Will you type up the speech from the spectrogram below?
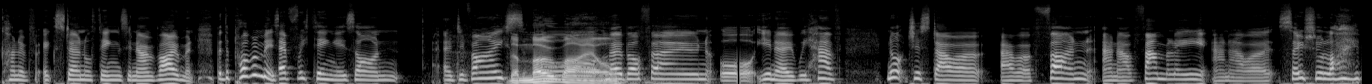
kind of external things in our environment. But the problem is everything is on a device, The mobile. mobile phone, or you know, we have not just our our fun and our family and our social life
